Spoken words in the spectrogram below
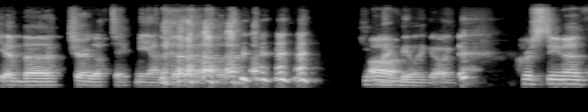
give the chairlift take me up to keep my Um, feeling going down. Christina,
